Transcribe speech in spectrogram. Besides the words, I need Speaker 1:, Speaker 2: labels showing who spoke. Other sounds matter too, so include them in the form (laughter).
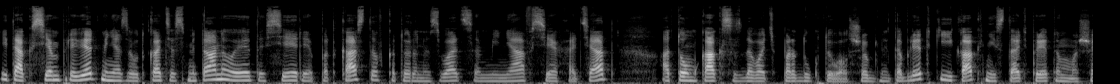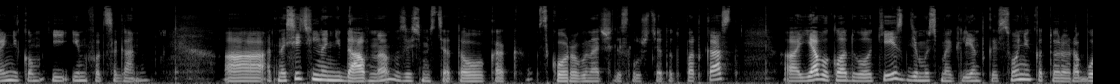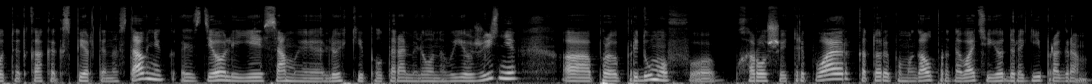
Speaker 1: Итак, всем привет, меня зовут Катя Сметанова, и это серия подкастов, которая называется «Меня все хотят», о том, как создавать продукты волшебные таблетки и как не стать при этом мошенником и инфо-цыганом. А, относительно недавно, в зависимости от того, как скоро вы начали слушать этот подкаст, а, я выкладывала кейс, где мы с моей клиенткой Соней, которая работает как эксперт и наставник, сделали ей самые легкие полтора миллиона в ее жизни, а, придумав хороший трипвайр, который помогал продавать ее дорогие программы.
